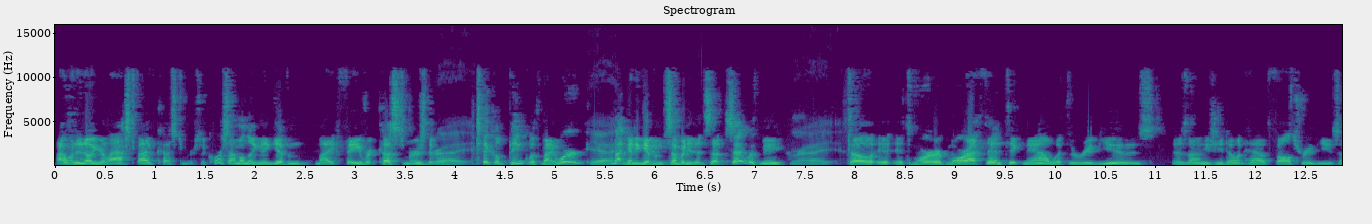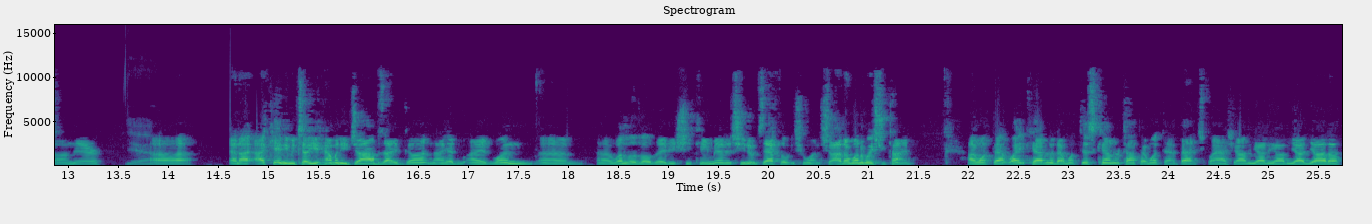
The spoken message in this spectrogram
I want to know your last five customers. Of course, I'm only going to give them my favorite customers that were tickled pink with my work. Yeah. I'm not going to give them somebody that's upset with me. Right. So it, it's more more authentic now with the reviews, as long as you don't have false reviews on there. Yeah. Uh, and I, I can't even tell you how many jobs I've gotten. I had I had one um, uh, one little old lady. She came in and she knew exactly what she wanted. She I don't want to waste your time. I want that white cabinet. I want this countertop. I want that backsplash. Yada yada yada yada yada.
